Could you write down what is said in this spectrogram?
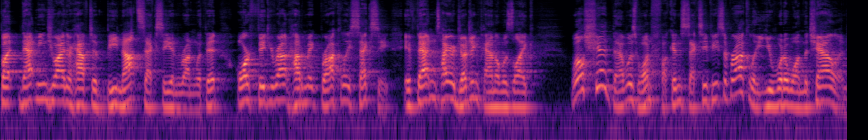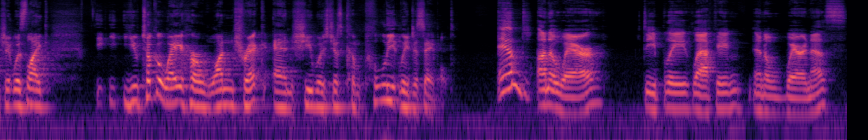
but that means you either have to be not sexy and run with it or figure out how to make broccoli sexy. If that entire judging panel was like, "Well, shit, that was one fucking sexy piece of broccoli," you would have won the challenge. It was like you took away her one trick and she was just completely disabled and unaware deeply lacking in awareness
